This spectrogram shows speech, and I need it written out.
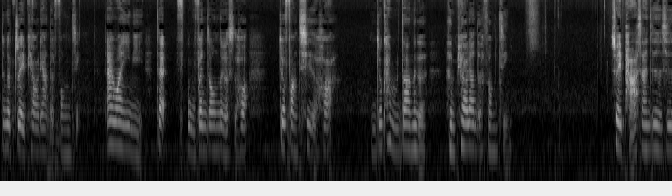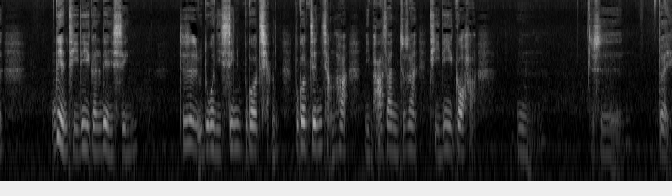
那个最漂亮的风景。但万一你在五分钟那个时候就放弃的话，你就看不到那个很漂亮的风景。所以爬山真的是练体力跟练心。就是如果你心不够强、不够坚强的话，你爬山你就算体力够好，嗯，就是对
